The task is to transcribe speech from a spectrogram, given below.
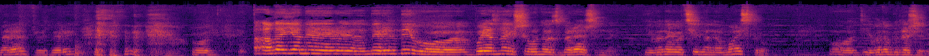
бере, бери. От. Але я не, не ревниво, бо я знаю, що воно збережене, і воно оцінено майстром, от, і воно буде жити.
